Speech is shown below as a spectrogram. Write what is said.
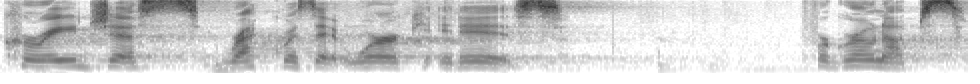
courageous, requisite work it is for grown ups.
